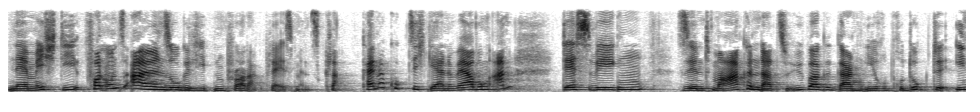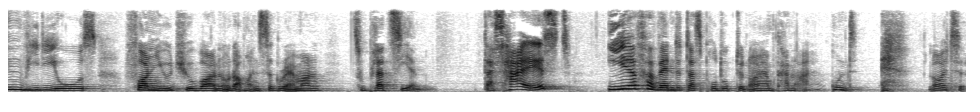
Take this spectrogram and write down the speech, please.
nämlich die von uns allen so geliebten Product Placements. Klar, keiner guckt sich gerne Werbung an, deswegen sind Marken dazu übergegangen, ihre Produkte in Videos von YouTubern oder auch Instagrammern zu platzieren. Das heißt, ihr verwendet das Produkt in eurem Kanal. Und äh, Leute,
